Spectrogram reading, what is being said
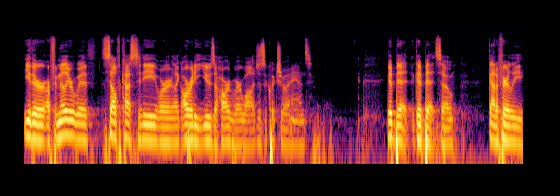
either are familiar with self custody or like already use a hardware wallet? Just a quick show of hands. Good bit, a good bit. So, got a fairly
